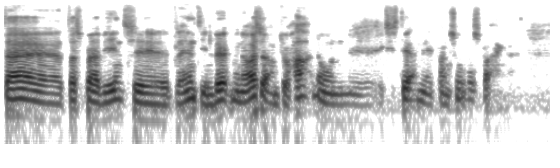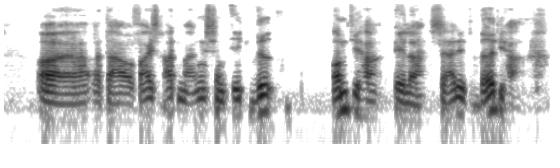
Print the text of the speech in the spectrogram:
der, der spørger vi ind til blandt andet din løn, men også om du har nogle øh, eksisterende pensionsopsparinger. Og, og der er jo faktisk ret mange, som ikke ved, om de har, eller særligt hvad de har,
